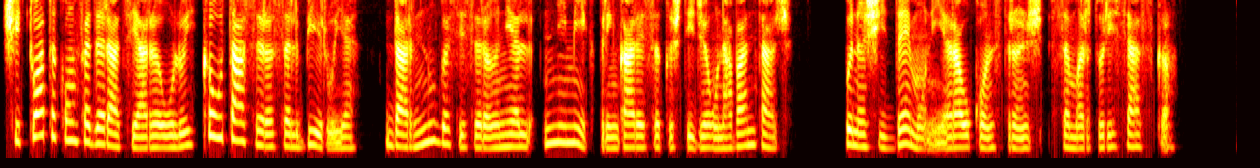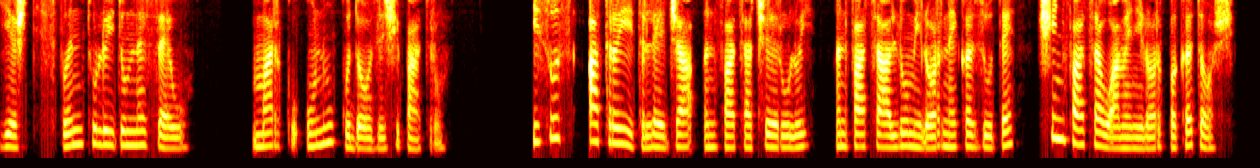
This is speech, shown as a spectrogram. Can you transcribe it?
și toată confederația răului căutaseră să-l biruie, dar nu găsiseră în el nimic prin care să câștige un avantaj. Până și demonii erau constrânși să mărturisească. Ești Sfântul lui Dumnezeu. Marcu 1 cu 24 Isus a trăit legea în fața cerului, în fața lumilor necăzute și în fața oamenilor păcătoși.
